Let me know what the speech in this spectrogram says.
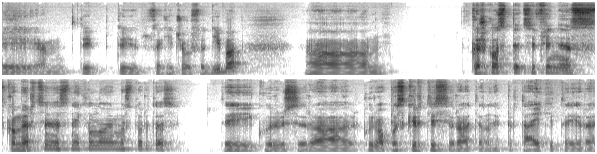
Tai, tai, tai sakyčiau, sodyba. Kažkoks specifinis komercinis nekilnojamas turtas, tai kuris yra, kurio paskirtis yra tenai pritaikyta yra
